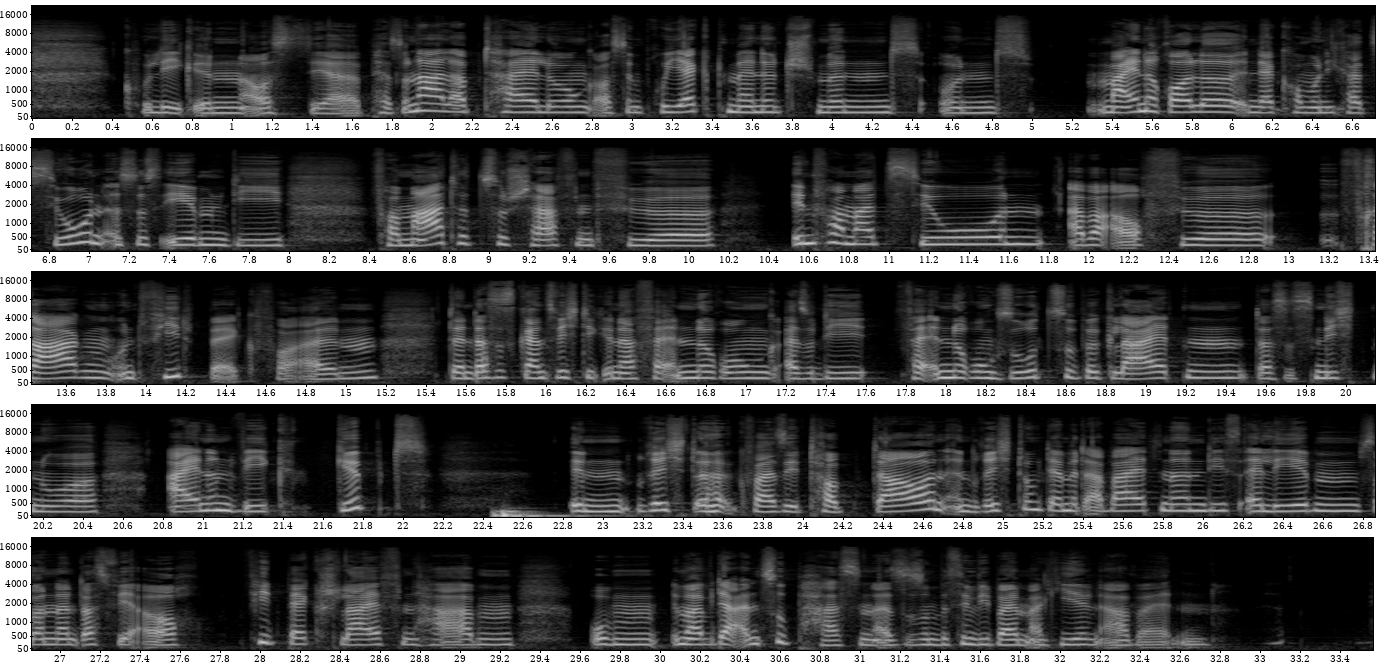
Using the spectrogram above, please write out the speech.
KollegInnen aus der Personalabteilung, aus dem Projektmanagement und meine Rolle in der Kommunikation ist es eben, die Formate zu schaffen für Information, aber auch für Fragen und Feedback vor allem. Denn das ist ganz wichtig in der Veränderung, also die Veränderung so zu begleiten, dass es nicht nur einen Weg gibt, in Richtung quasi top-down, in Richtung der Mitarbeitenden, die es erleben, sondern dass wir auch Feedback-Schleifen haben, um immer wieder anzupassen, also so ein bisschen wie beim agilen Arbeiten.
